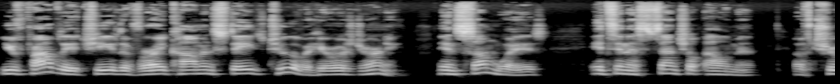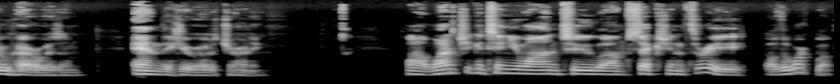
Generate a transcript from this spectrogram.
you've probably achieved a very common stage two of a hero's journey. In some ways, it's an essential element of true heroism and the hero's journey. Uh, why don't you continue on to um, section three of the workbook?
